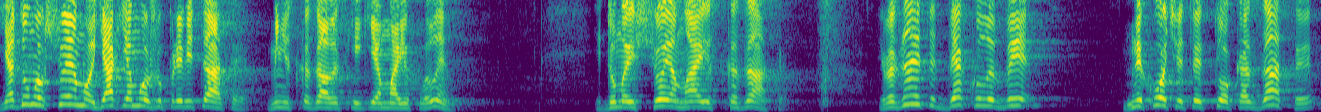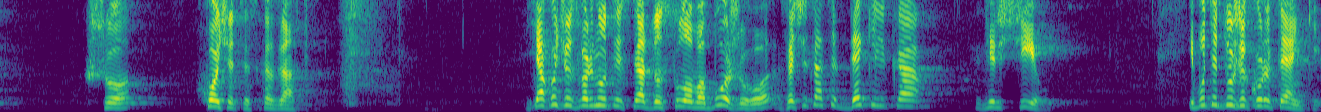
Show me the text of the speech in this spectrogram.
Я думав, що я можу, як я можу привітати. Мені сказали, скільки я маю хвилин. І думаю, що я маю сказати. І ви знаєте, деколи ви не хочете то казати, що хочете сказати. Я хочу звернутися до Слова Божого, зачитати декілька віршів. І бути дуже коротенький.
